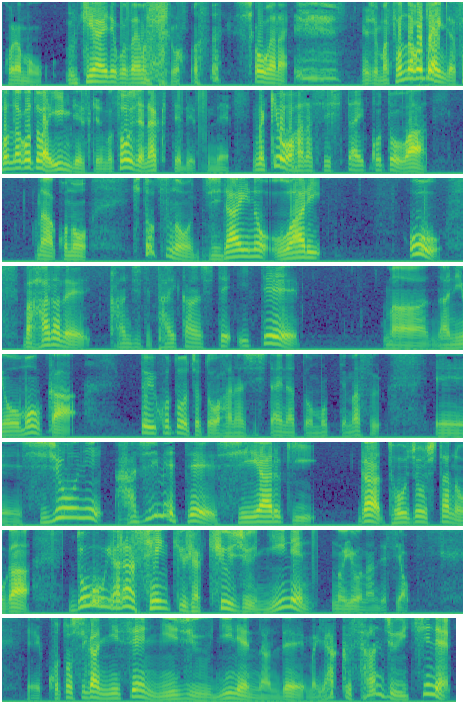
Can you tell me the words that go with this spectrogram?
これはもう受け合いでございますよ。しょうがない。よしょ。まあ、そんなことはいいんだ。そんなことはいいんですけども、そうじゃなくてですね、まあ、今日お話ししたいことは、まあ、この一つの時代の終わりを、まあ、肌で感じて体感していて、まあ、何を思うか、ということをちょっとお話ししたいなと思ってます。えー、市場に初めて CR 機が登場したのが、どうやら1992年のようなんですよ。えー、今年が2022年なんで、まあ、約31年。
